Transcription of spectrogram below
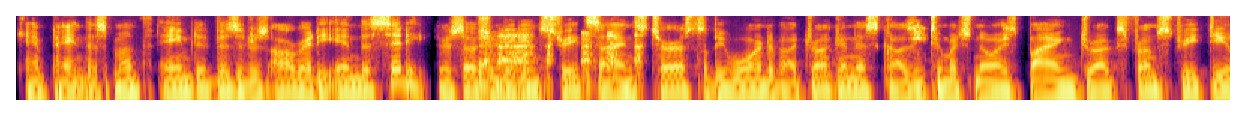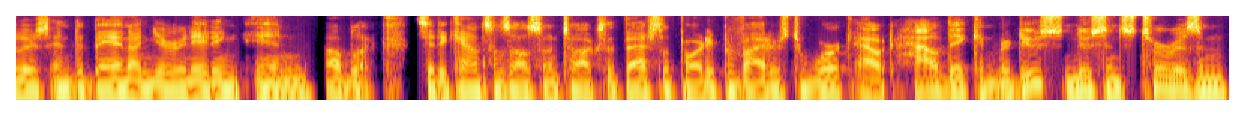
campaign this month aimed at visitors already in the city. Through social media and street signs, tourists will be warned about drunkenness, causing too much noise, buying drugs from street dealers, and the ban on urinating in public. City Council is also in talks with bachelor party providers to work out how they can reduce nuisance tourism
